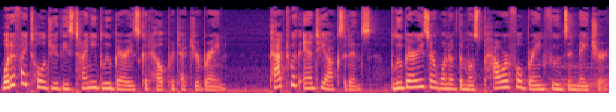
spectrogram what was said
What if I told you these tiny blueberries could help protect your brain? Packed with antioxidants, blueberries are one of the most powerful brain foods in nature,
